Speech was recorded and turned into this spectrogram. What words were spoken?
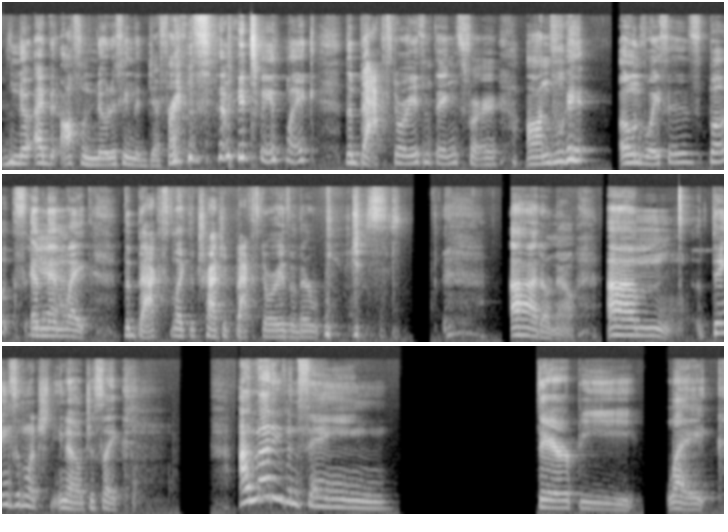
no i've been also noticing the difference between like the backstories and things for on voice own voices books and then like the back like the tragic backstories where they're just i don't know. Um things in which you know just like i'm not even saying therapy like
